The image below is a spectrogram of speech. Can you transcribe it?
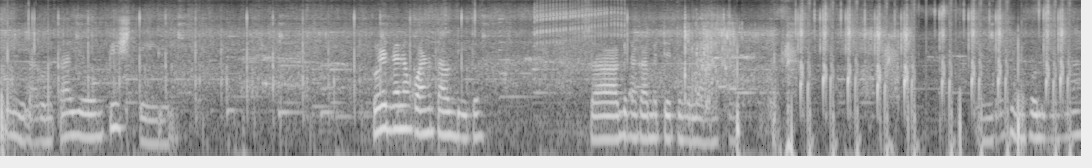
Hmm, bago na tayo. Fish tail. Kulit na lang kung anong tawag dito. Sa ginagamit dito nila. Yan guys, sinahuli ko na.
